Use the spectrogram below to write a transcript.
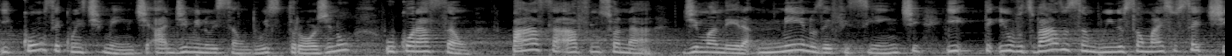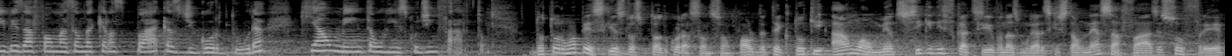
e, consequentemente, a diminuição do estrógeno, o coração passa a funcionar de maneira menos eficiente e, e, os vasos sanguíneos são mais suscetíveis à formação daquelas placas de gordura que aumentam o risco de infarto. Doutor, uma pesquisa do Hospital do Coração de São Paulo detectou que há um aumento significativo nas mulheres que estão nessa fase sofrer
